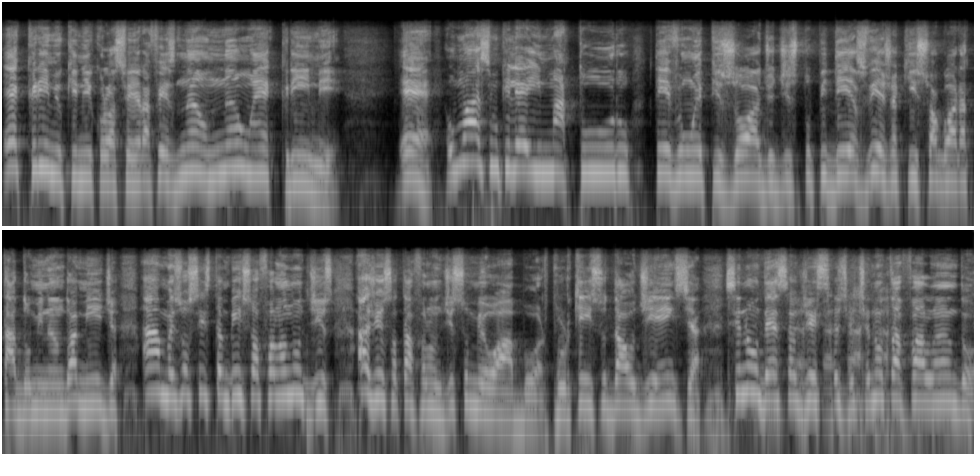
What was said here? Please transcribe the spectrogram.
É crime o que Nicolas Ferreira fez? Não, não é crime. É, o máximo que ele é imaturo, teve um episódio de estupidez, veja que isso agora está dominando a mídia. Ah, mas vocês também só falando disso. A gente só está falando disso, meu amor, porque isso dá audiência. Se não desse audiência, a gente não está falando.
